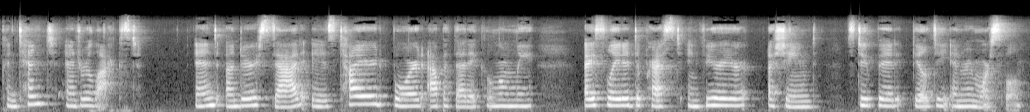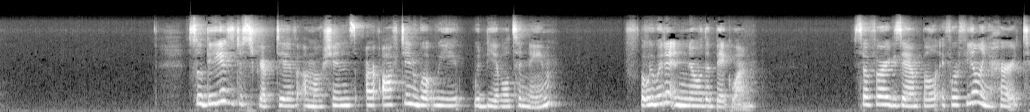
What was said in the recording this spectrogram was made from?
content, and relaxed. And under sad is tired, bored, apathetic, lonely, isolated, depressed, inferior, ashamed, stupid, guilty, and remorseful. So these descriptive emotions are often what we would be able to name, but we wouldn't know the big one. So, for example, if we're feeling hurt,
